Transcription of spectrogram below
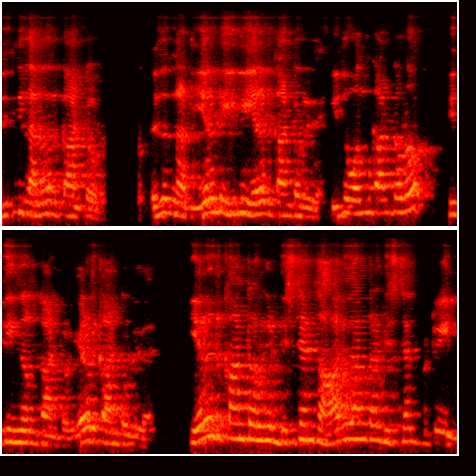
this is another contour ಇದು ನೋಡಿ ಎರಡು, ಇಲ್ಲಿ ಎರಡು ಕಾಂಟೋರ್ ಇದೆ. ಇದು ಒಂದು ಕಾಂಟೋರು ಇದು ಇನ್ನೊಂದು ಕಾಂಟೋರ್ ಎರಡು ಕಾಂಟೋರ್ ಇದೆ. ಎರಡು contour distance horizontal distance between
